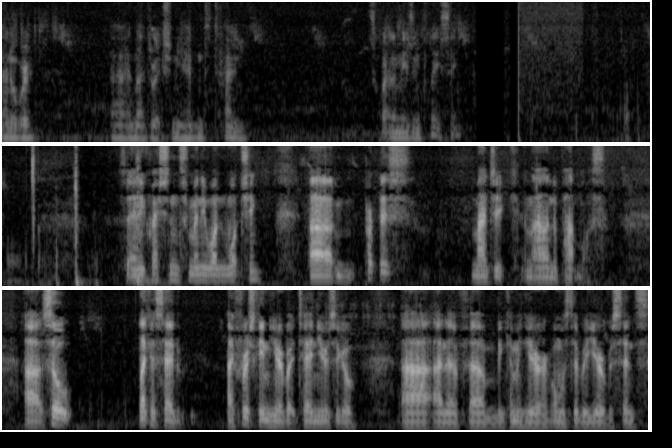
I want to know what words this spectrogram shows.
and over uh, in that direction you head into town. It's quite an amazing place, eh? So any questions from anyone watching? Um, purpose, magic, and the island of Patmos. Uh, so, like I said, I first came here about 10 years ago, uh, and I've um, been coming here almost every year ever since.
